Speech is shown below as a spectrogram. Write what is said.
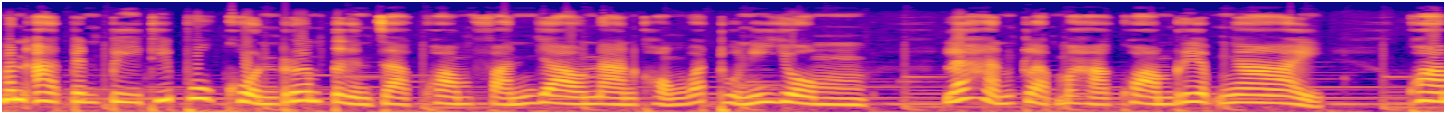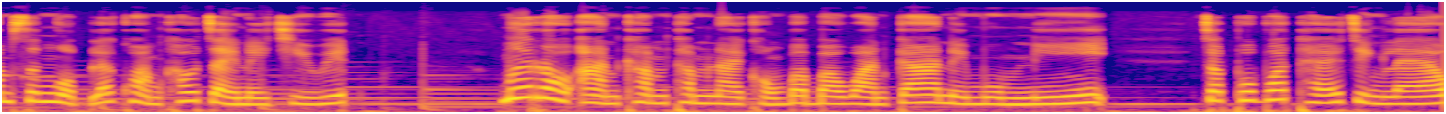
มันอาจเป็นปีที่ผู้คนเริ่มตื่นจากความฝันยาวนานของวัตถุนิยม และหันกลับมาหาความเรียบง่าย ความสงบและความเข้าใจในชีวิต เมื่อเราอ่านคำทำนายของบาบาวานก้าในมุมนี้ จะพบว่าแท้จริงแล้ว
